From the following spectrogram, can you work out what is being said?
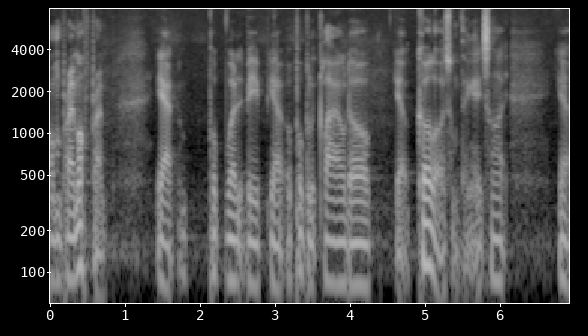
on-prem, off-prem. Yeah, pu- whether it be you know, a public cloud or you know, Colo or something. It's like yeah,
